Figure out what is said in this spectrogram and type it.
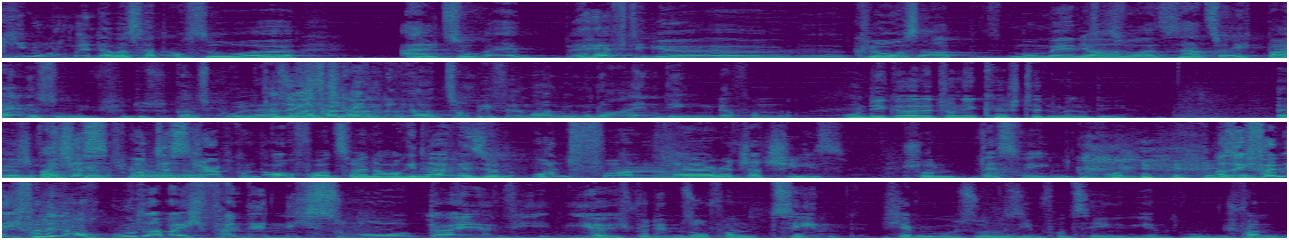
Kinomomente, aber es hat auch so äh, halt so äh, heftige äh, Close-up-Momente. Ja. So. Also es hat so echt beides und ich finde das ganz cool. Also ich Manche fand- andere Zombie-Filme haben immer nur ein Ding davon. Ne? und die geile Johnny Cash Titelmelodie. Ähm, und mehr, und Disturbed kommt auch vor, und zwar in der Originalversion und von äh, Richard Cheese. Schon deswegen gewonnen. also ich fand, ich fand ihn auch gut, aber ich fand den nicht so geil wie ihr. Ich würde ihm so von 10, ich habe ihm so eine 7 von 10 gegeben. Uh. Ich fand,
